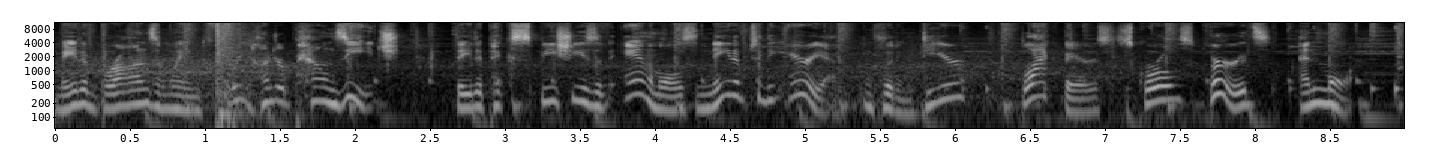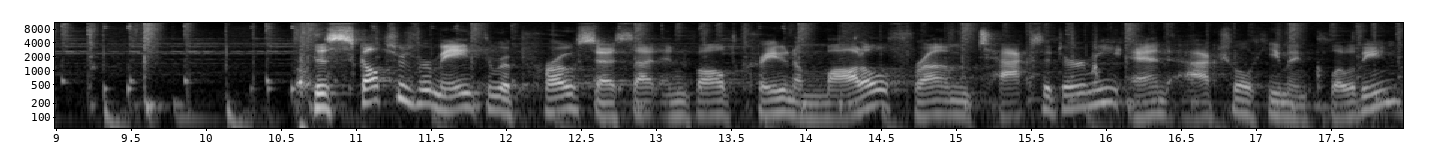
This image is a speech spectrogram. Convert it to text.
Made of bronze and weighing 300 pounds each, they depict species of animals native to the area, including deer, black bears, squirrels, birds, and more. The sculptures were made through a process that involved creating a model from taxidermy and actual human clothing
